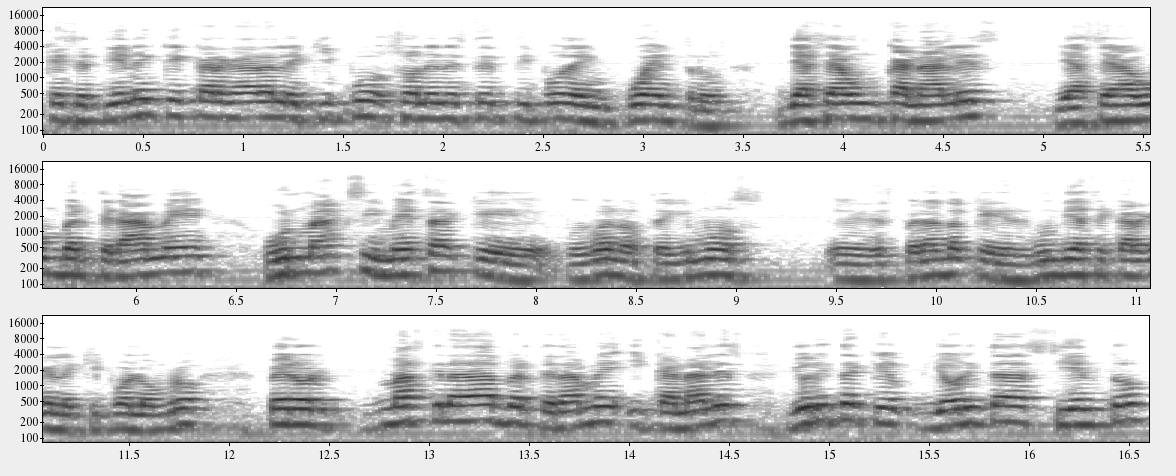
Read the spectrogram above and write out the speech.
que se tienen que cargar al equipo son en este tipo de encuentros, ya sea un Canales, ya sea un Berterame, un Maxi Mesa que, pues bueno, seguimos eh, esperando que un día se cargue el equipo al hombro, pero más que nada Berterame y Canales, yo ahorita que yo ahorita siento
